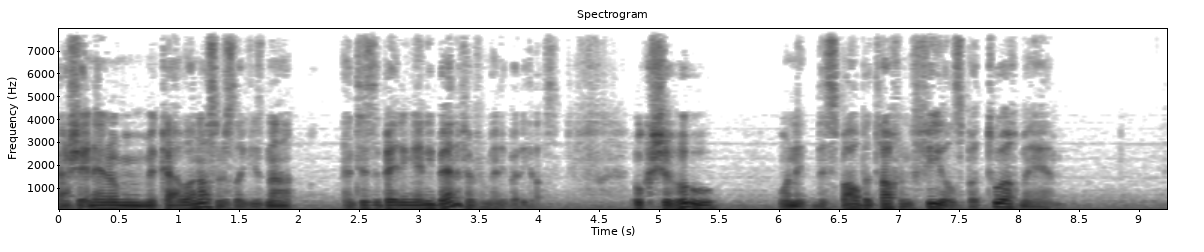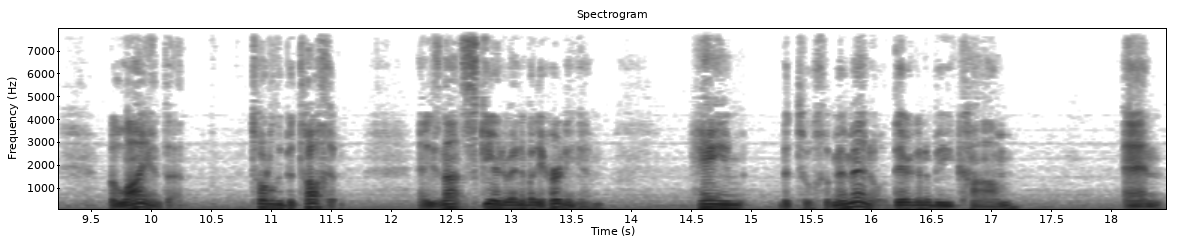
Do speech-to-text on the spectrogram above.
It's like he's not anticipating any benefit from anybody else. Ukshahu, when it, the spal betachin feels batuach mehem, reliant on, totally betachim, and he's not scared of anybody hurting him. Haim betuchim imenu. They're going to be calm and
